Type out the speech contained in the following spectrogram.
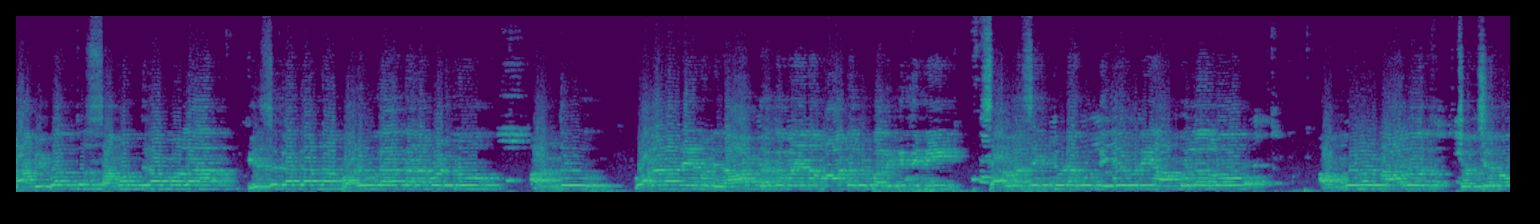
నా విపత్తు సముద్రముల ఇసుక కన్నా బరువుగా కనబడును. అందు వలన నేను నిరార్థకమైన మాటలు పలికి తిని సర్వశక్తుడకు దేవుని అమ్ములలో అమ్ములు నాలో చొచ్చెను.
